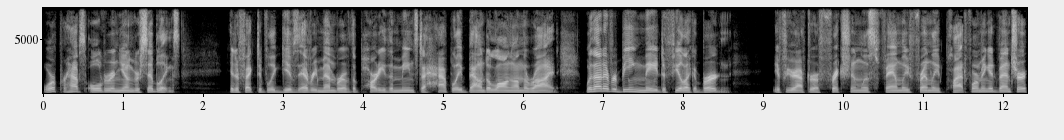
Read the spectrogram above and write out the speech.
or perhaps older and younger siblings. It effectively gives every member of the party the means to happily bound along on the ride, without ever being made to feel like a burden. If you're after a frictionless, family friendly platforming adventure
